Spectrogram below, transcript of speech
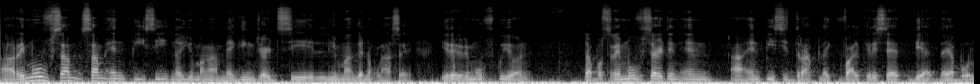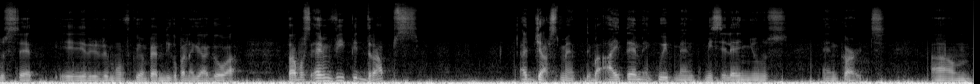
Uh, remove some some NPC, no, yung mga Megging Jard Seal, yung mga ganong klase. I-remove ko yon Tapos remove certain N, uh, NPC drop like Valkyrie set, Dia- Diabolus set, i-remove ko yun pero hindi ko pa nagagawa. Tapos MVP drops, adjustment, 'di ba? Item, equipment, miscellaneous and cards. Um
